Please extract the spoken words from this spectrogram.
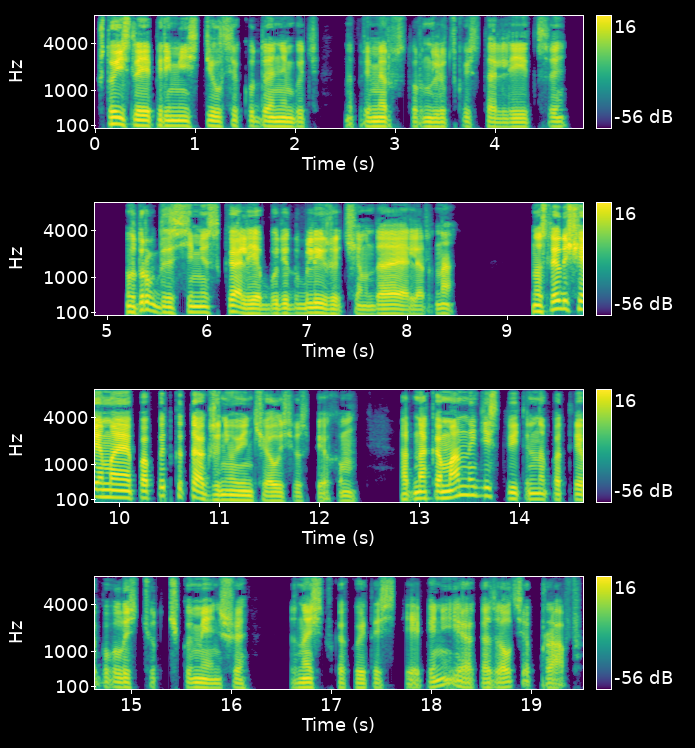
Что если я переместился куда-нибудь, например, в сторону людской столицы? Вдруг до Семискалья будет ближе, чем до Эллерна? Но следующая моя попытка также не увенчалась успехом. Однако манны действительно потребовалось чуточку меньше. Значит, в какой-то степени я оказался прав.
